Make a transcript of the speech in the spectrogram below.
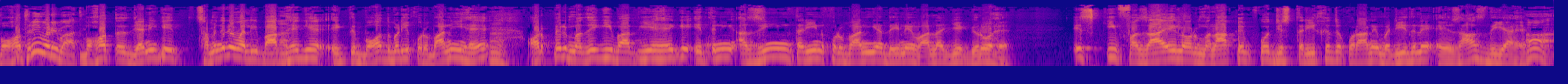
بہت- اتنی بڑی بات بہت یعنی کہ سمجھنے والی بات ہے کہ ایک بہت بڑی قربانی ہے اور پھر مزے کی بات یہ ہے کہ اتنی عظیم ترین قربانیاں دینے والا یہ گروہ ہے۔ اس کی فضائل اور مناقب کو جس طریقے سے قرآن مجید نے اعزاز دیا ہے ہاں۔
